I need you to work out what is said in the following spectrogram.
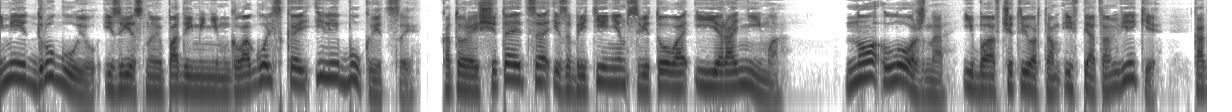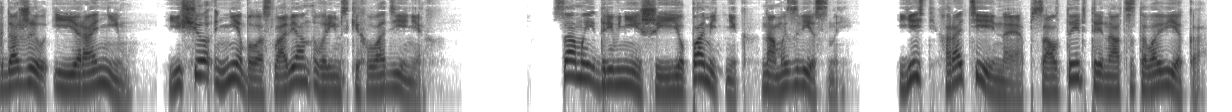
имеют другую, известную под именем глагольской или буквицы, которая считается изобретением святого Иеронима. Но ложно, ибо в IV и V веке, когда жил Иероним, еще не было славян в римских владениях. Самый древнейший ее памятник, нам известный, есть Харатейная, псалтырь XIII века,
